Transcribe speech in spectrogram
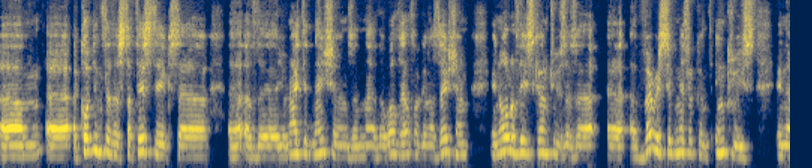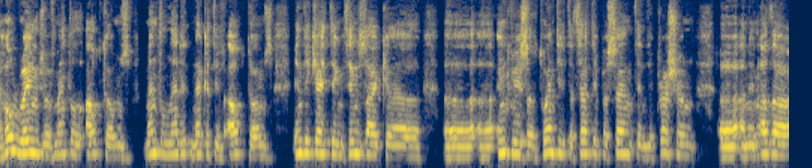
um, uh, according to the statistics uh, uh, of the United Nations and uh, the World Health Organization, in all of these countries there's a, a, a very significant increase in a whole range of mental outcomes, mental ne negative outcomes, indicating things like uh, uh, increase of 20 to 30% in depression and in other,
